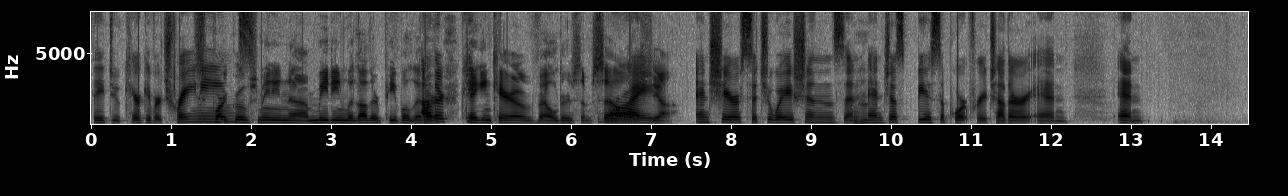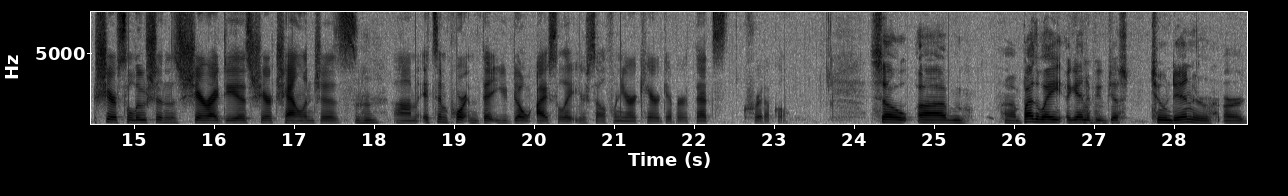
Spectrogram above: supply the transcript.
they do caregiver training. Support groups meaning uh, meeting with other people that Other are peop- taking care of elders themselves. Right. Yeah, And share situations and, Mm-hmm. and just be a support for each other and, and share solutions, share ideas, share challenges. Mm-hmm. Um, it's important that you don't isolate yourself when you're a caregiver. That's critical. So, um, uh, by the way, again, Mm-hmm. if you've just tuned in or, or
